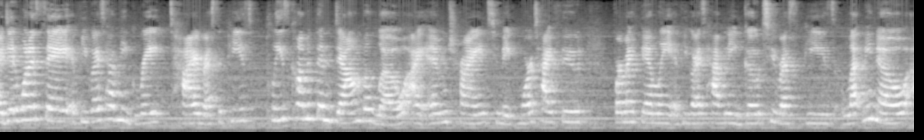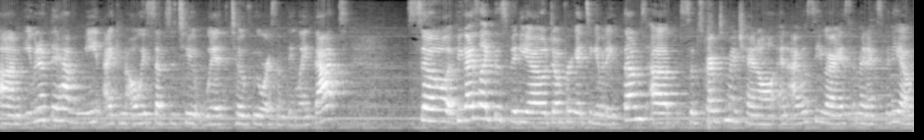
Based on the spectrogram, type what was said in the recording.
I did want to say if you guys have any great Thai recipes, please comment them down below. I am trying to make more Thai food for my family. If you guys have any go-to recipes, let me know. Um, even if they have meat, I can always substitute with tofu or something like that. So if you guys like this video, don't forget to give it a thumbs up, subscribe to my channel, and I will see you guys in my next video.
